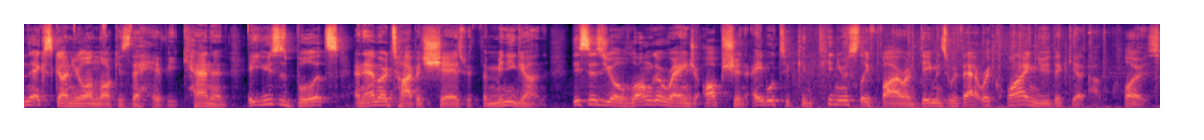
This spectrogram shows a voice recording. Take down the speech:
next gun you'll unlock is the Heavy Cannon. It uses bullets, an ammo type it shares with the minigun. This is your longer range option, able to continuously fire on demons without requiring you to get up close.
